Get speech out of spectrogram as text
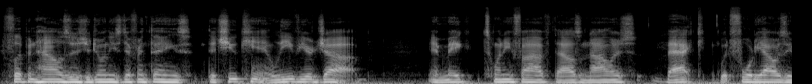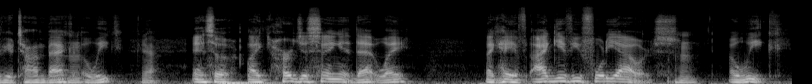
flipping houses, you're doing these different things, that you can't leave your job and make $25,000 back with 40 hours of your time back Mhm. a week?" Yeah. And so, like her just saying it that way, like, hey, if I give you 40 hours Mhm. a week,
